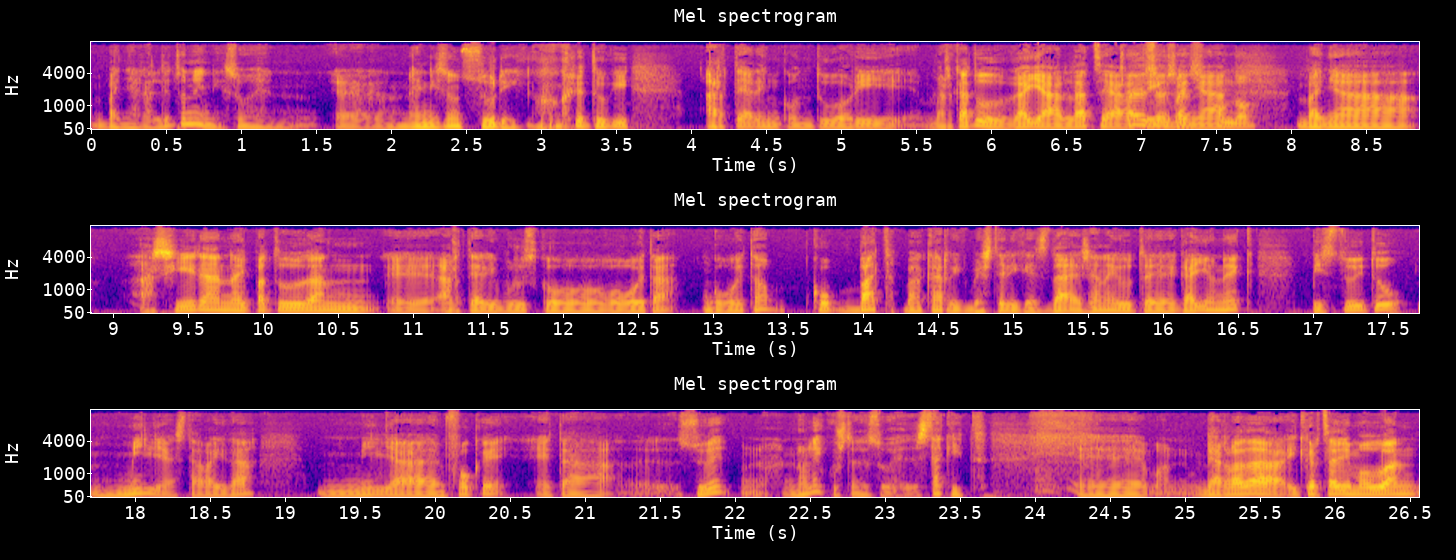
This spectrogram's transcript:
baina galdetu nahi nizuen, e, nahi nizun zuri, konkretuki artearen kontu hori, barkatu gaia ez, ez, baina, ondo. baina hasieran aipatu dudan e, arteari buruzko gogoeta, gogoetako bat bakarrik besterik ez da. Esan nahi dute gai honek piztu ditu mila eztabaida, mila enfoke eta e, zue nola ikusten duzu ez dakit. E, behar bada ikertzari moduan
